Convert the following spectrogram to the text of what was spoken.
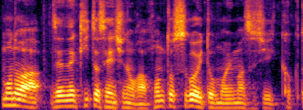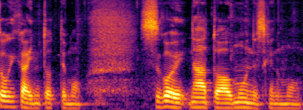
ものは全然キット選手の方が本当すごいと思いますし格闘技界にとってもすごいなとは思うんですけども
